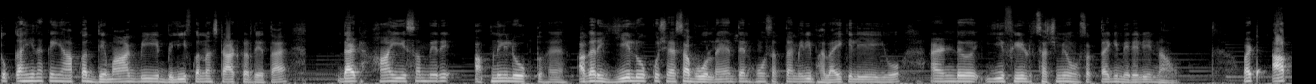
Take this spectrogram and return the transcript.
तो कहीं ना कहीं आपका दिमाग भी ये बिलीव करना स्टार्ट कर देता है दैट हाँ ये सब मेरे अपने ही लोग तो हैं। अगर ये लोग कुछ ऐसा बोल रहे हैं देन हो सकता है मेरी भलाई के लिए ही हो एंड ये फ़ील्ड सच में हो सकता है कि मेरे लिए ना हो। बट आप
